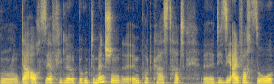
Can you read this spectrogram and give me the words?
mh, da auch sehr viele berühmte Menschen äh, im Podcast hat, äh, die sie einfach so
